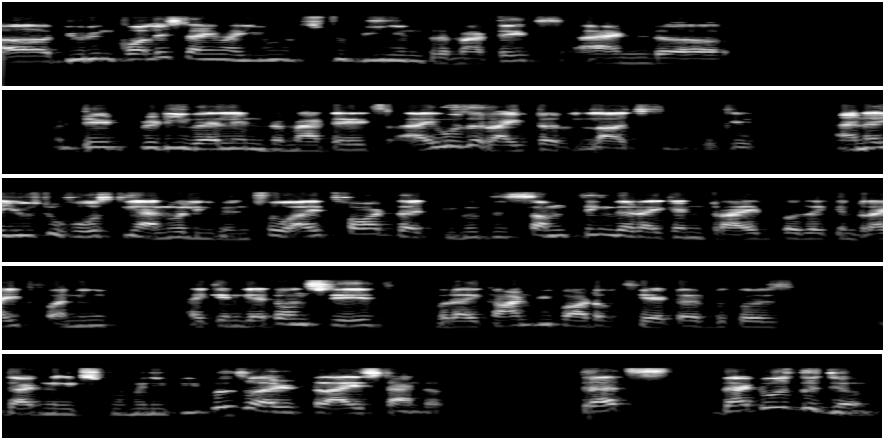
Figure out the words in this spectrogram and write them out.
uh, during college time I used to be in dramatics and uh, did pretty well in dramatics. I was a writer largely, okay, and I used to host the annual event. So I thought that you know this is something that I can try because I can write funny, I can get on stage, but I can't be part of theater because that needs too many people. So I'll try stand-up. That's that was the journey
